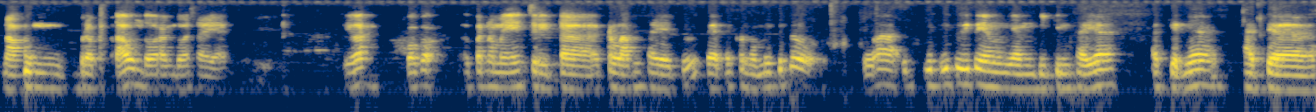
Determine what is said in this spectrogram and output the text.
nabung berapa tahun tuh orang tua saya. Ya pokok apa namanya cerita kelam saya itu kayak ekonomi itu wah itu, itu itu yang yang bikin saya akhirnya ada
